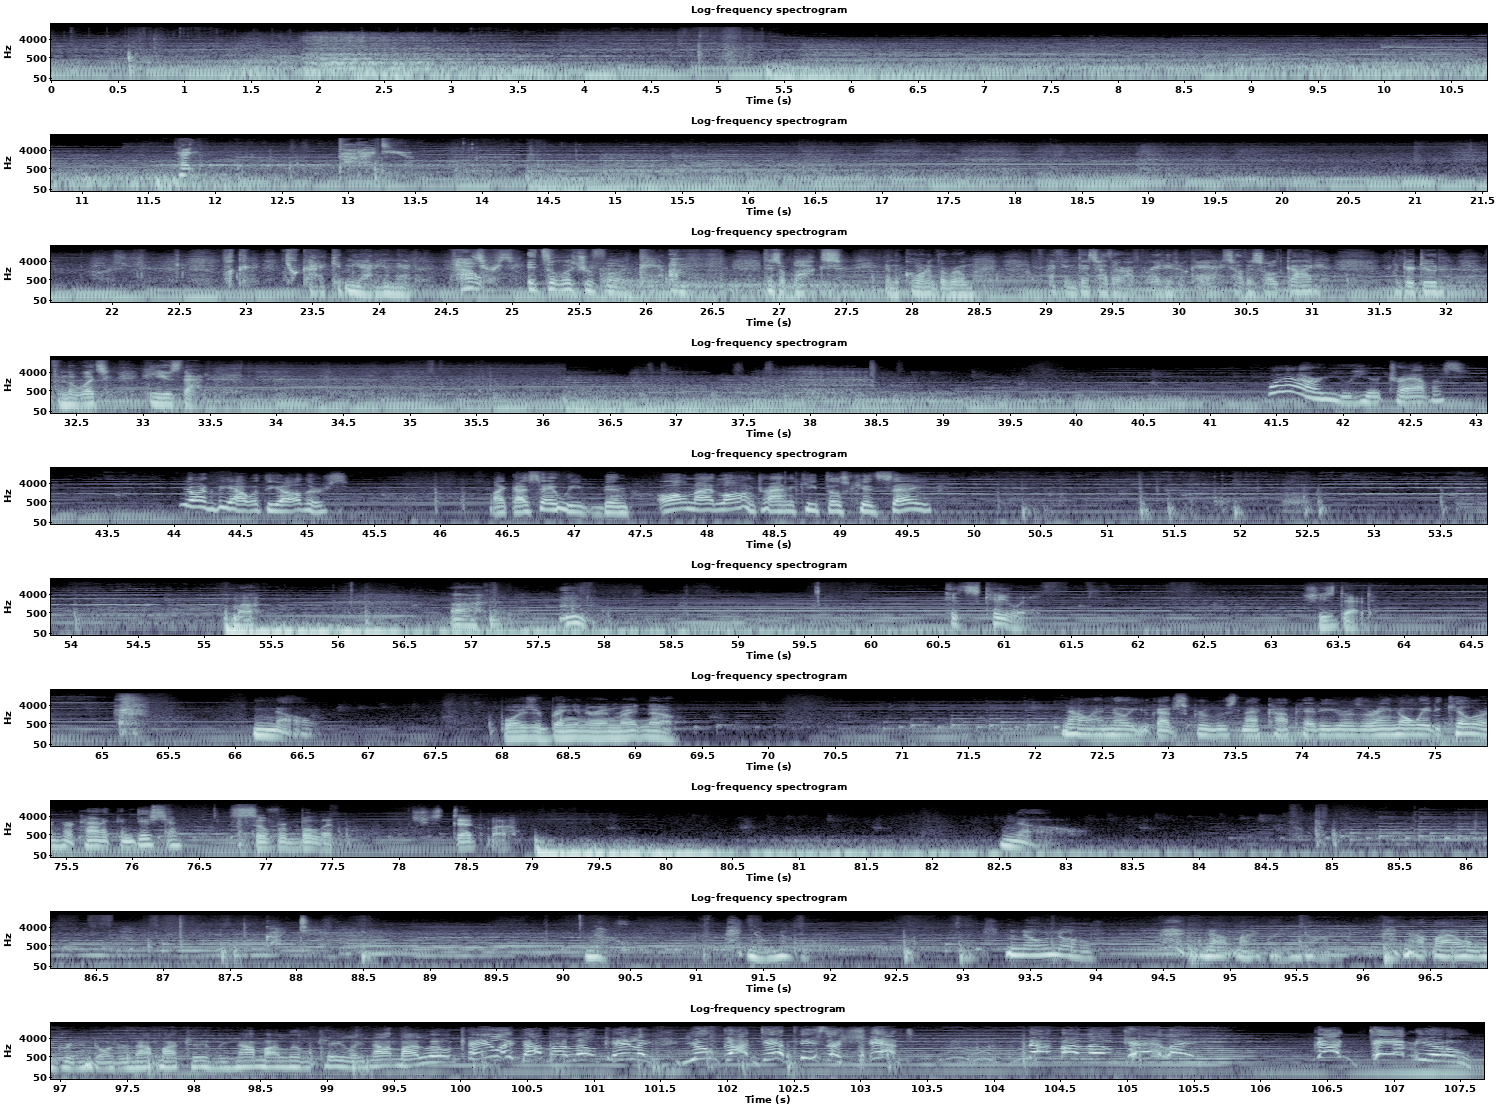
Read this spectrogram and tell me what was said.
Me out of here, man. How? Seriously. It's electrified. Okay, um, there's a box in the corner of the room. I think that's how they're operated, okay? I saw this old guy, hunter dude from the woods. He used that. Why are you here, Travis? You ought to be out with the others. Like I say, we've been all night long trying to keep those kids safe. Uh. it's Kaylee. She's dead. No. Boys are bringing her in right now. Now I know you got to screw loose in that cop head of yours. There ain't no way to kill her in her kind of condition. Silver bullet. She's dead, Ma. No. My only granddaughter. Not my Kaylee. Not my little Kaylee. Not my little Kaylee. Not my little Kaylee. You goddamn piece of shit! Not my little Kaylee! God damn you!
